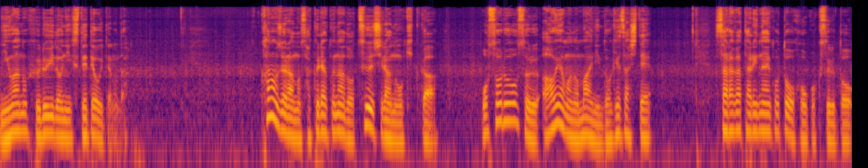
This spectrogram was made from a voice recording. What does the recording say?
庭の古井戸に捨てておいたのだ。彼女らの策略など通知らぬお菊が恐る恐る青山の前に土下座して皿が足りないことを報告すると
